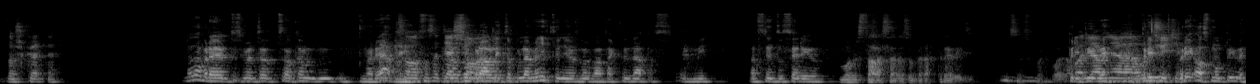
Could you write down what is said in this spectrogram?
zo škrete. No dobre, to sme to celkom riadli. to som sa tešil Rozobrali to, podľa mňa nikto nerozobral tak ten zápas, jak my vlastne tú sériu. Možno stále sa rozoberá v Previdzi. To by som skôr povedal. Pri pive, mňa pri, určite. pri osmom pive.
